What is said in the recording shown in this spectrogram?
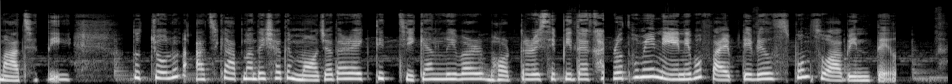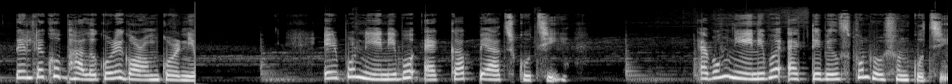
মাছ দিয়ে। তো চলুন আজকে আপনাদের সাথে মজাদার একটি চিকেন লিভার ভর্তা রেসিপি দেখা। প্রথমে নিয়ে নেব ফাইভ টেবিল স্পুন সোয়াবিন তেল। তেলটা খুব ভালো করে গরম করে নেব। এরপর নিয়ে নেব এক কাপ পেঁয়াজ কুচি। এবং নিয়ে নেব এক টেবিল স্পুন রসুন কুচি।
